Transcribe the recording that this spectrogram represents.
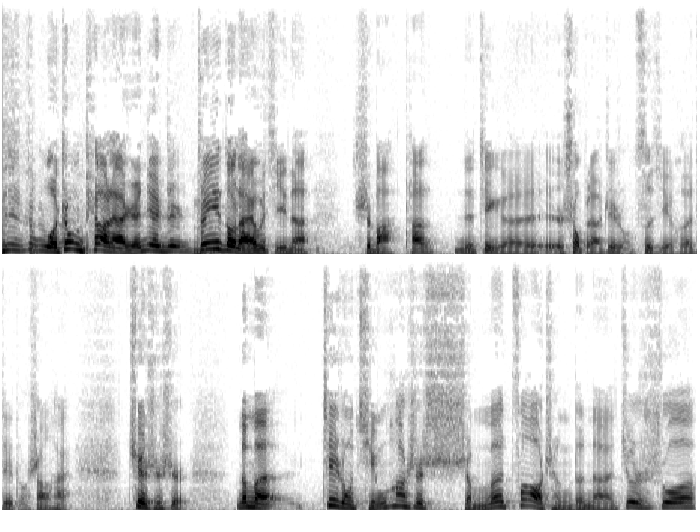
嗯、我这么漂亮，人家这追都来不及呢，嗯、是吧？他这个受不了这种刺激和这种伤害，确实是。那么这种情况是什么造成的呢？就是说，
